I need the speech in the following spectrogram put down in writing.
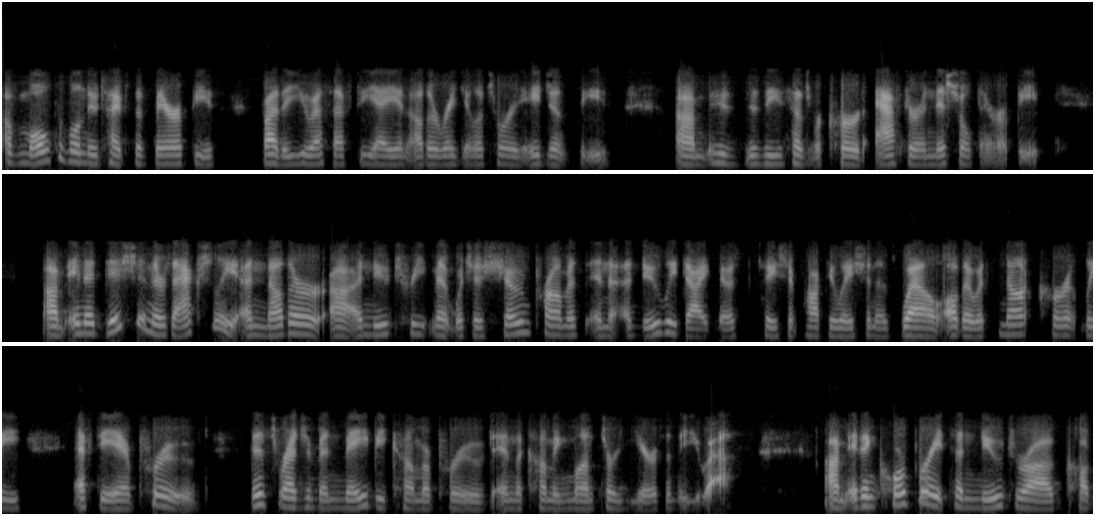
of multiple new types of therapies by the US FDA and other regulatory agencies um, whose disease has recurred after initial therapy. Um, in addition, there's actually another uh, a new treatment which has shown promise in a newly diagnosed patient population as well, although it's not currently FDA approved this regimen may become approved in the coming months or years in the U.S. Um, it incorporates a new drug called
